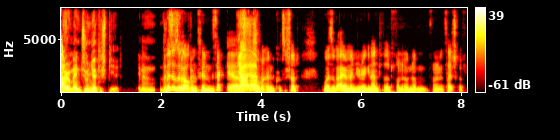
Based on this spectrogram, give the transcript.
Iron Man Jr. gespielt. In den Wird letzten er sogar auch im Film gesagt, gell? Also Ja, es ja. auch einen kurzen Shot, wo er sogar Iron Man Jr. genannt wird von irgendeiner von einer Zeitschrift.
